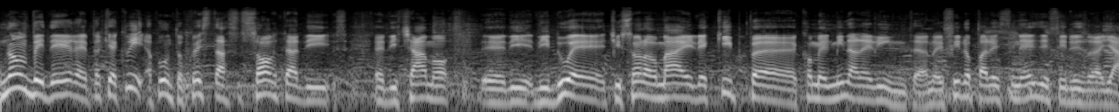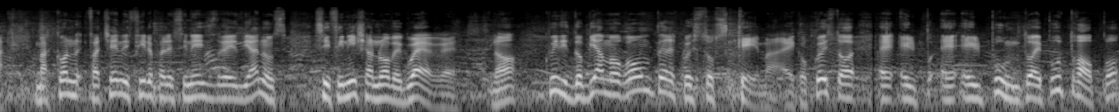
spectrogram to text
non vedere, perché qui appunto questa sorta di, eh, diciamo, eh, di, di, due, ci sono ormai le equip eh, come il Milan e l'Inter, il filo palestinese e il filo israeliano, ma con, facendo il filo palestinese e israeliano si finisce a nuove guerre, no? Quindi dobbiamo rompere questo schema, ecco, questo è, il, è, è, il, punto e purtroppo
